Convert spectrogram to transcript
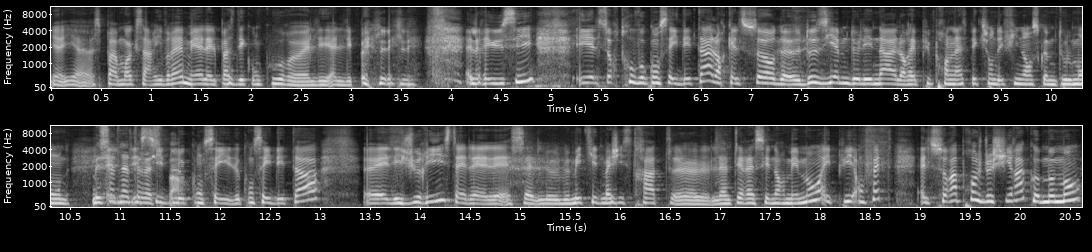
c'est pas à moi que ça arriverait, mais elle, elle passe des concours, euh, elle, elle, elle, réussit. Et elle se retrouve au Conseil d'État, alors qu'elle sort de deuxième de l'ENA, elle aurait pu prendre l'inspection des finances comme tout le monde. Mais ça elle décide pas. le Conseil, le conseil d'État. Euh, elle est juriste, elle, le, métier de magistrate euh, l'intéresse énormément. Et puis, en fait, elle se rapproche de Chirac au moment,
